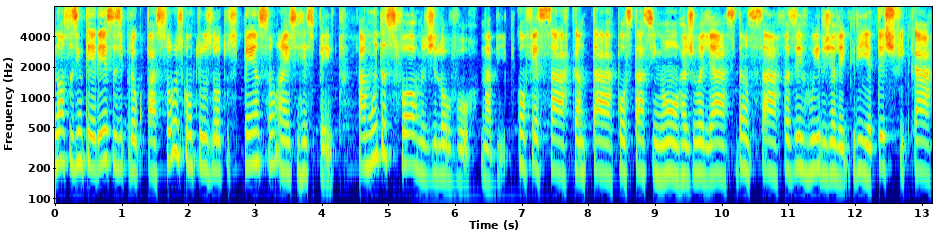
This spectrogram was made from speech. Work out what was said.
nossos interesses e preocupações com o que os outros pensam a esse respeito. Há muitas formas de louvor na Bíblia: confessar, cantar, postar-se em honra, ajoelhar-se, dançar, fazer ruídos de alegria, testificar,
